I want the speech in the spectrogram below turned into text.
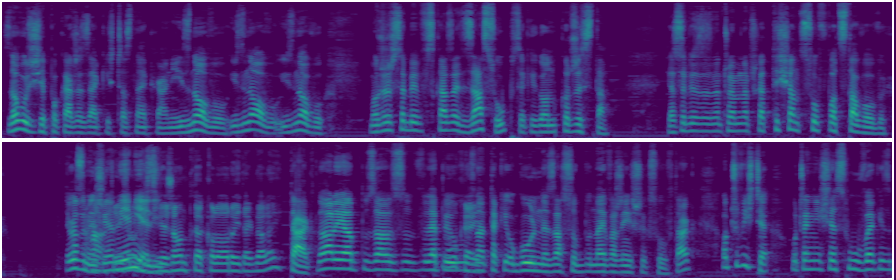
Znowu ci się pokaże za jakiś czas na ekranie i znowu, i znowu, i znowu. Możesz sobie wskazać zasób, z jakiego on korzysta. Ja sobie zaznaczyłem na przykład tysiąc słów podstawowych. Rozumiesz, A, nie mieli. Zwierzątka, kolory i tak dalej? Tak, no ale ja za, lepiej okay. uznać taki ogólny zasób najważniejszych słów, tak? Oczywiście, uczenie się słówek jest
